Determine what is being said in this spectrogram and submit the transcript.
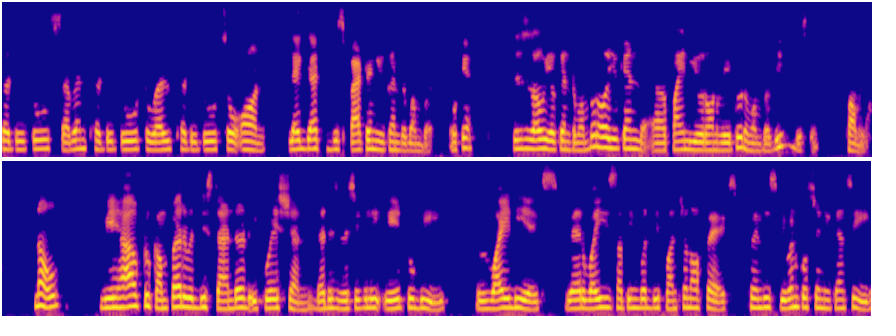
32 7 32 12 32 so on. Like that this pattern you can remember okay? This is how you can remember or you can uh, find your own way to remember the this thing formula. Now we have to compare with the standard equation that is basically a to b y dx where y is nothing but the function of x. So in this given question you can see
